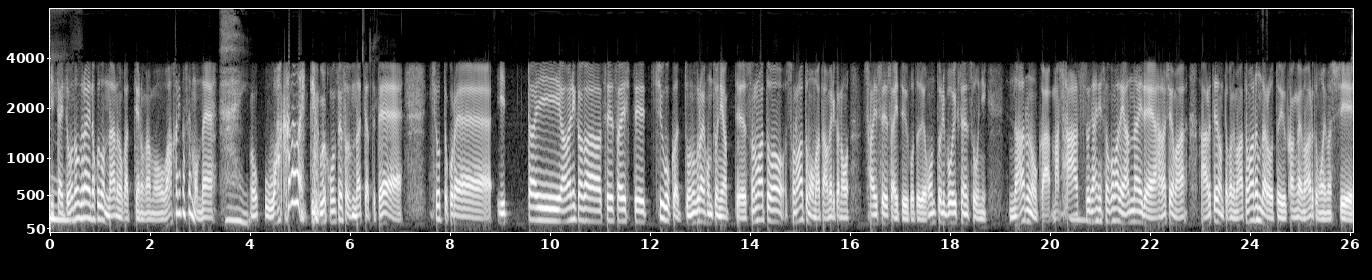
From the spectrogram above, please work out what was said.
一体どのぐらいのことになるのかっていうのがもうわかりませんもんね。はい。わからないっていうのがコンセンサスになっちゃってて、ちょっとこれ、一体アメリカが制裁して中国はどのぐらい本当にあって、その後、その後もまたアメリカの再制裁ということで本当に貿易戦争になるのか、まあ、さすがにそこまでやんないで、話は、まあ、ある程度のところでまとまるんだろうという考えもあると思いますし、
